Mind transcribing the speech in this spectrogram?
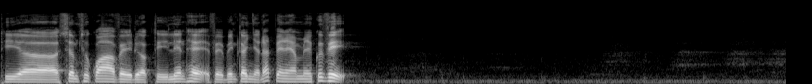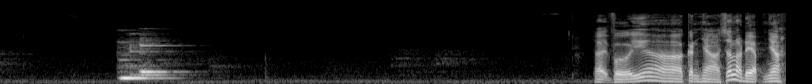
thì uh, xem sơ qua về được thì liên hệ về bên kênh nhà đất bên em nha quý vị. Đấy, với ờ, căn nhà rất là đẹp nha.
